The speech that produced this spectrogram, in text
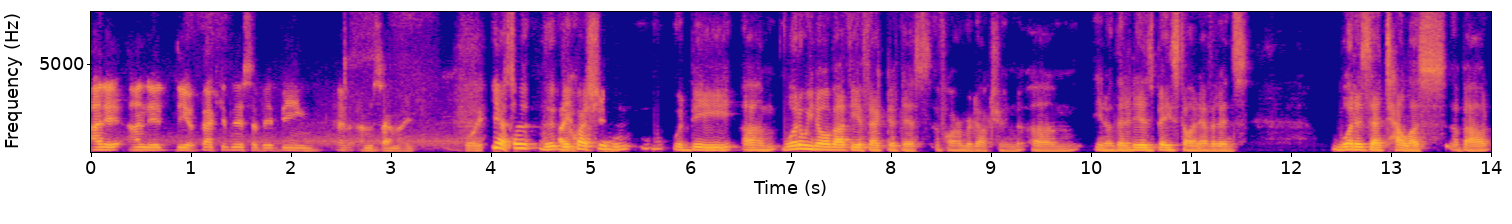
On it, on it, the effectiveness of it being, I'm sorry, my yeah. So the, the I, question would be, um, what do we know about the effectiveness of harm reduction? Um, you know, that it is based on evidence. What does that tell us about,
